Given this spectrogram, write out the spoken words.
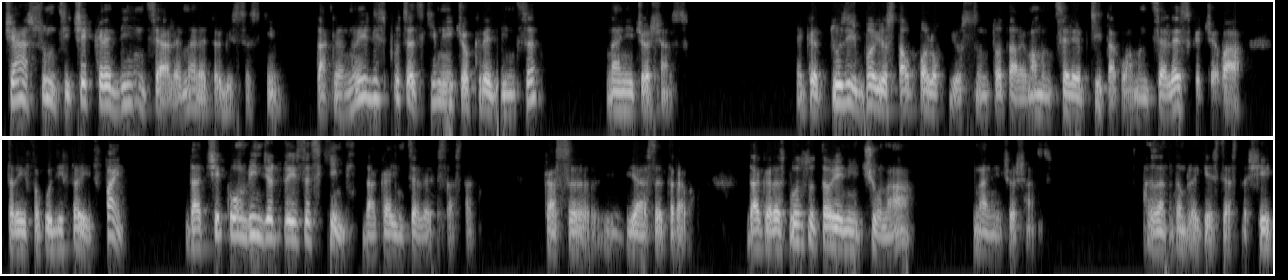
ce asumții, ce credințe ale mele trebuie să schimb? Dacă nu ești dispus să schimbi nicio credință, n-ai nicio șansă. Adică tu zici, bă, eu stau pe loc, eu sunt total, m-am înțelepțit acum, am înțeles că ceva trebuie făcut diferit. Fain. Dar ce convingeri trebuie să schimbi dacă ai înțeles asta ca să iasă treaba? Dacă răspunsul tău e niciuna, n-ai nicio șansă. Se întâmplă chestia asta și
